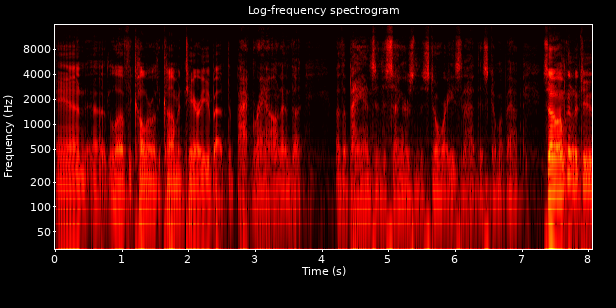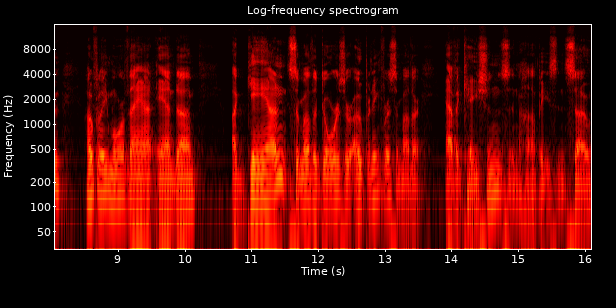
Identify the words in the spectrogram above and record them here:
and uh, love the color of the commentary about the background and the of the bands and the singers and the stories that had this come about. So I'm going to do hopefully more of that, and um, again, some other doors are opening for some other avocations and hobbies, and so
